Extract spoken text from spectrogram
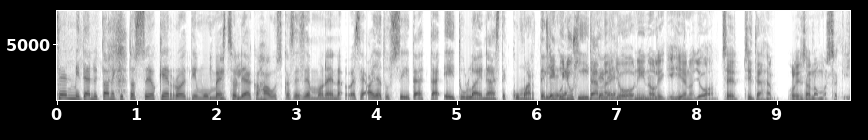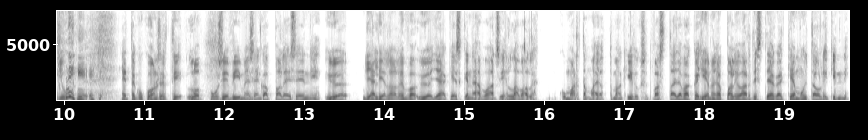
sen mitä nyt ainakin tuossa jo kerroit, niin mun mielestä se oli aika hauska se semmoinen, se ajatus siitä, että ei tulla enää sitten Ei kun ja just kiittelee. tämä, joo, niin olikin, hieno, joo. Se, sitähän olin sanomassakin juuri, Niin. että kun konsertti loppuu siihen viimeiseen kappaleeseen, niin yö, jäljellä oleva yö jää keskenään vaan siihen lavalle kumartamaan ja ottamaan kiitokset vastaan. Ja vaikka hienoja paljon artisteja ja kaikkia muita olikin, niin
